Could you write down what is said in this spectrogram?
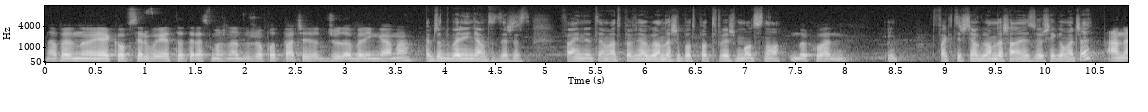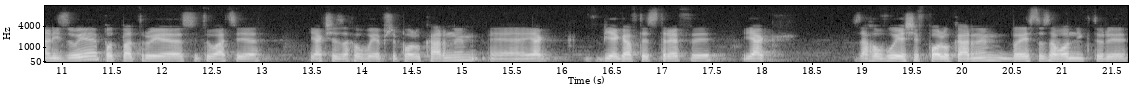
Na pewno jak obserwuję, to teraz można dużo podpatrzeć od Juda Bellingama. A Jude Bellingham to też jest fajny temat. Pewnie oglądasz i podpatrujesz mocno. Dokładnie. I faktycznie oglądasz, analizujesz jego mecze? Analizuję, podpatruję sytuację, jak się zachowuje przy polu karnym, e, jak wbiega w te strefy, jak zachowuje się w polu karnym, bo jest to zawodnik, który,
